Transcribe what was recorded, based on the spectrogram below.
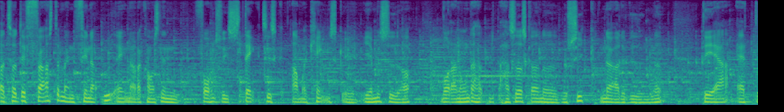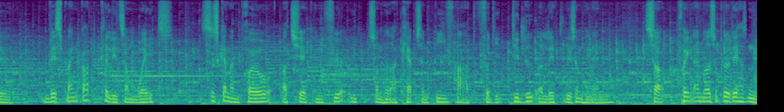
Og så det første, man finder ud af, når der kommer sådan en forholdsvis statisk amerikansk øh, hjemmeside op, hvor der er nogen, der har, har siddet og skrevet noget musiknørdeviden med, det er, at øh, hvis man godt kan lide Tom Waits, så skal man prøve at tjekke en fyr ud, som hedder Captain Beefheart, fordi de lyder lidt ligesom hinanden. Så på en eller anden måde, så blev det her sådan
